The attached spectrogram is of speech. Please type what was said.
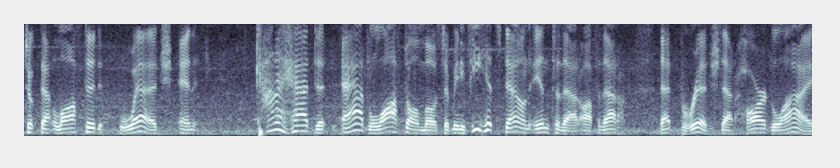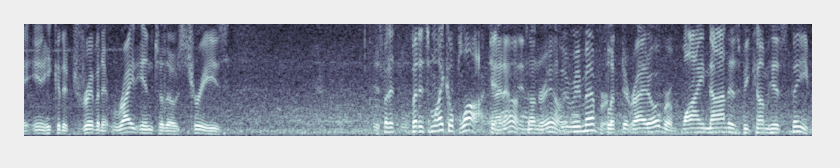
took that lofted wedge and kind of had to add loft almost. I mean, if he hits down into that off of that that bridge, that hard lie, eh, he could have driven it right into those trees. But it, but it's Michael Block. I know, it's unreal. Remember, Flipped it right over him. why not has become his theme.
